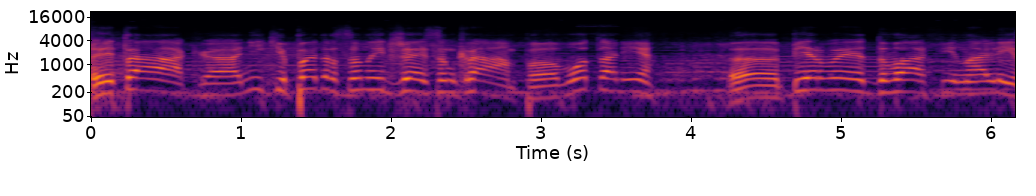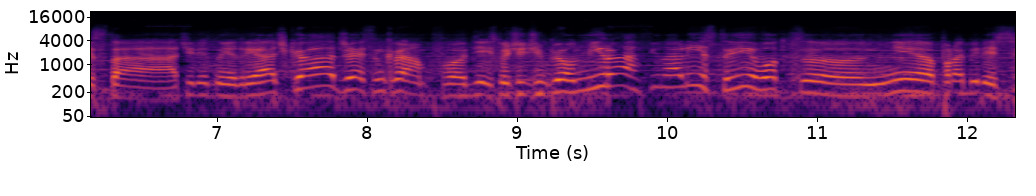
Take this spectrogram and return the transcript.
Итак, э, Ники Педерсон и Джейсон Крамп. Вот они, э, первые два финалиста. Очередные три очка. Джейсон Крамп, действующий чемпион мира, финалист. И вот э, не пробились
